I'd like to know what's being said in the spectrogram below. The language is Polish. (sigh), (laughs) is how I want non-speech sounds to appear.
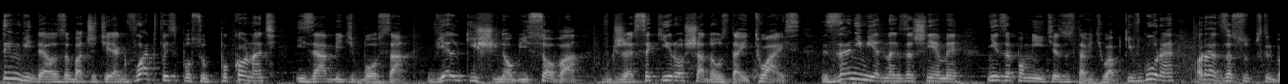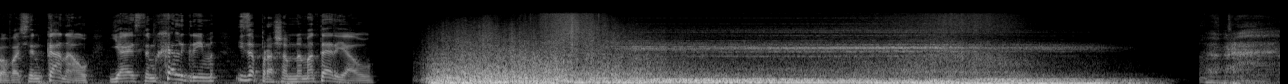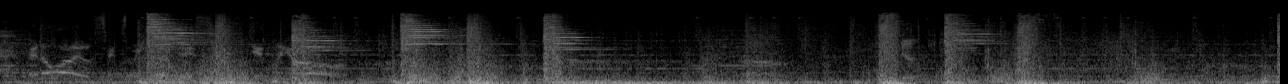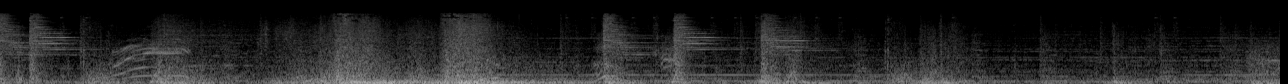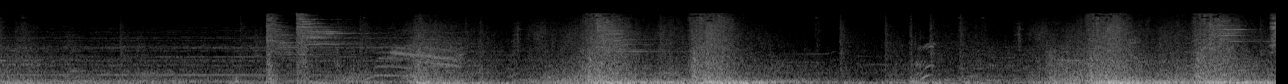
tym wideo zobaczycie jak w łatwy sposób pokonać i zabić bossa Wielki Shinobi Sowa w grze Sekiro Shadows Die Twice. Zanim jednak zaczniemy, nie zapomnijcie zostawić łapki w górę oraz zasubskrybować ten kanał. Ja jestem Helgrim i zapraszam na materiał.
